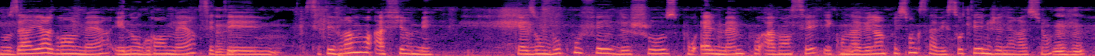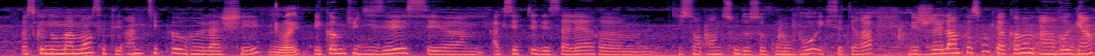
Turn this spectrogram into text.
nos arrière-grand-mères et nos grands-mères, c'était mhm. vraiment affirmé qu'elles ont beaucoup fait de choses pour elles-mêmes, pour avancer, et qu'on mhm. avait l'impression que ça avait sauté une génération. Mhm. Parce que nos mamans s'étaient un petit peu relâchées. Et comme tu disais, c'est euh, accepter des salaires euh, qui sont en dessous de ce qu'on vaut, etc. Mais j'ai l'impression qu'il y a quand même un regain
